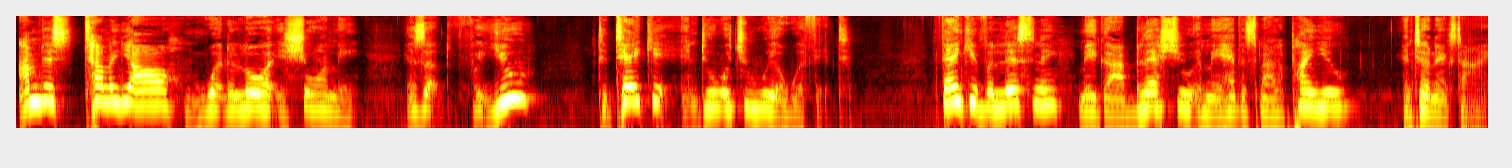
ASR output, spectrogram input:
I'm just telling y'all what the Lord is showing me. It's up for you to take it and do what you will with it. Thank you for listening. May God bless you and may heaven smile upon you. Until next time.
